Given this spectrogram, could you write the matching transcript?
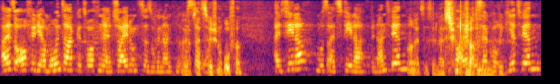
also auch für die am Montag getroffene Entscheidung zur sogenannten Osterruhe. Zwischenrufe? Ein Fehler muss als Fehler benannt werden. Oh, jetzt ist der Livestream Vor allem muss er korrigiert werden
